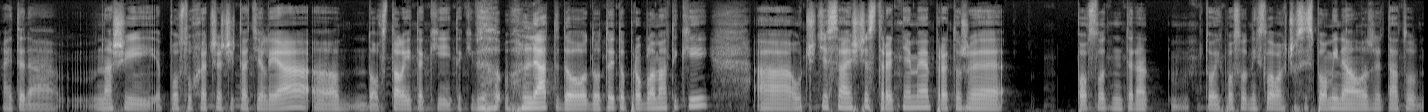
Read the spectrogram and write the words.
Aj teda naši posluchači a čitatelia eh, dostali taký, taký vhľad do, do tejto problematiky. A určite sa ešte stretneme, pretože posledný, teda v tvojich posledných slovách, čo si spomínal, že táto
